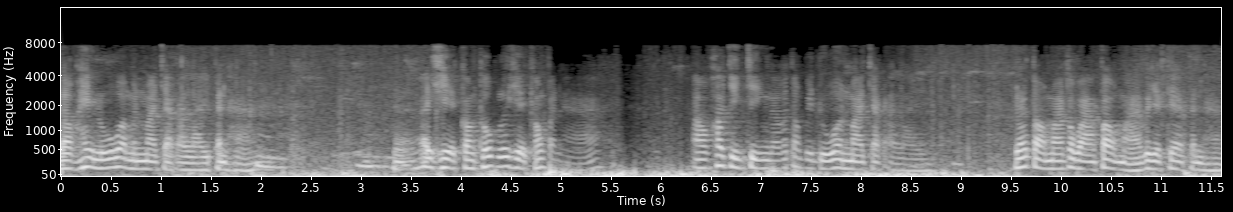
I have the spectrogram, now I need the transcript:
เราให้รู้ว่ามันมาจากอะไรปัญหาไอเหตุของทุกข์หรือเหตุของปัญหา เอาเข้าจริง ๆ เราก็ต้องไปดูว่ามันมาจากอะไร แล้วต่อมาก็วางเป้าหมายว่าจะแก้ปัญหา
